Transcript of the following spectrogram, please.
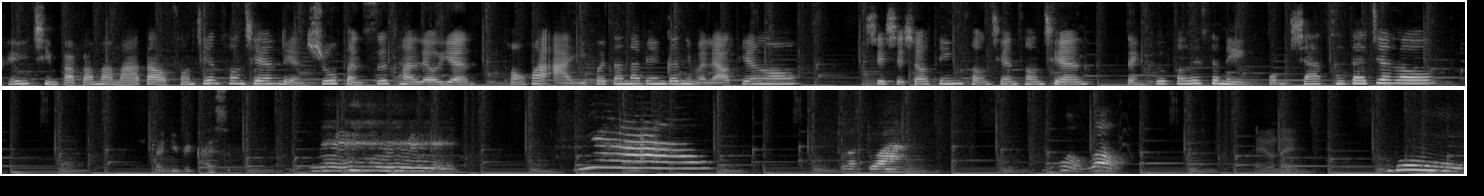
可以请爸爸妈妈到“从前从前”脸书粉丝团留言，童话阿姨会在那边跟你们聊天哦。谢谢收听《从前从前》，Thank you for listening，我们下次再见喽。来，预备开始。喵，多多，汪汪，还有嘞，不，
